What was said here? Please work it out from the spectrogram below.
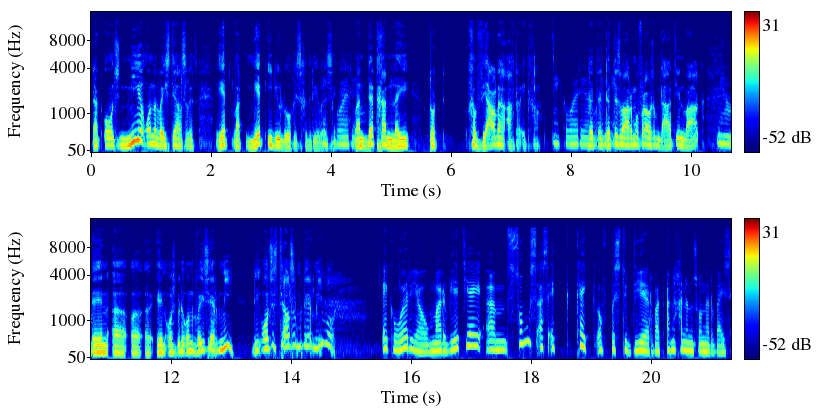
dat ons nie 'n onderwysstelsel het, wat net ideologies gedrewe is nie, hoor, ja. want dit gaan lei tot geweldige agteruitgang. Ek hoor jou. Dit dit is waarom mevrou ons om daarteen waak Ja. en uh, uh uh en ons moet die onderwys hernie. Die ons stelsel moet hernie word. Ek hoor jou, maar weet jy, ehm um, soms as ek kyk of bestudeer wat aangaan in ons onderwys,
